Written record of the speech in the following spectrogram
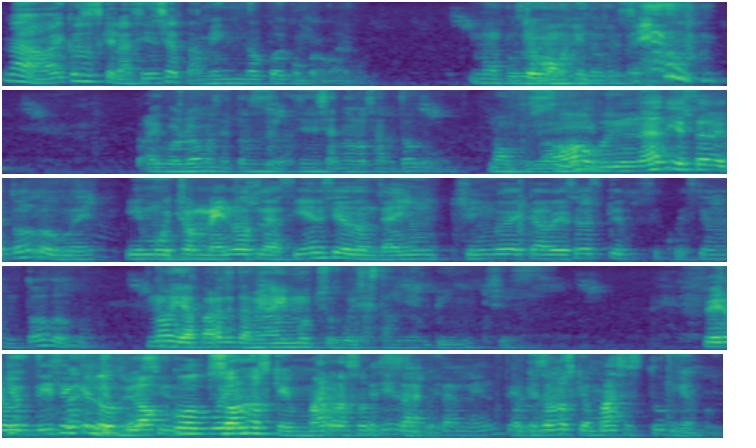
No, hay cosas que la ciencia también no puede comprobar. güey. No, pues Yo no, me imagino güey. que sí. Ahí volvemos, entonces la ciencia no lo sabe todo. güey. No, pues Sí, no, güey. nadie sabe todo, güey. Y mucho menos la ciencia, donde hay un chingo de cabezas que se cuestionan todo, güey. No, y aparte también hay muchos güeyes que están bien pinches. Pero Yo- dicen que yo- los locos, güey. Son los que más razón tienen, güey. Exactamente. Porque güey. son los que más estudian, güey.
